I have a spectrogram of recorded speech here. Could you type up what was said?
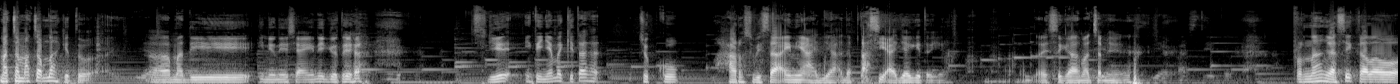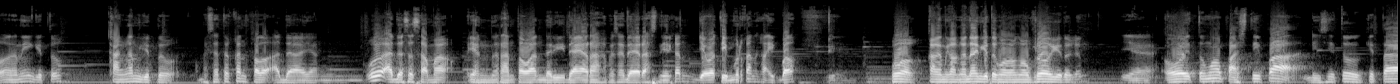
macam-macam lah gitu. Eh, sama di Indonesia ini gitu ya jadi intinya mah kita cukup harus bisa ini aja adaptasi aja gitu ya. Segala macamnya. Pernah nggak sih kalau ini gitu kangen gitu? Misalnya tuh kan kalau ada yang wah ada sesama yang rantauan dari daerah misalnya daerah sendiri kan Jawa Timur kan Kang Iqbal. Wah kangen-kangenan gitu ngobrol-ngobrol gitu kan. Ya, oh itu mah pasti Pak. Di situ kita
